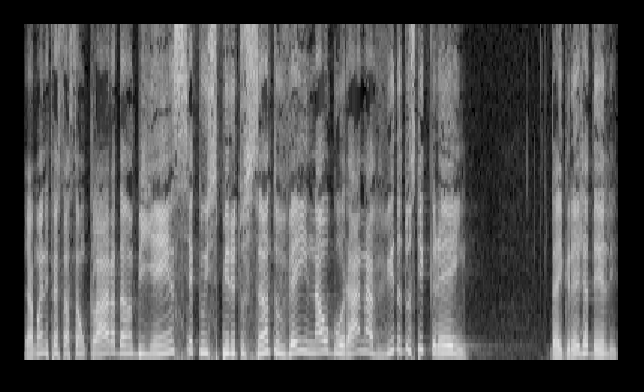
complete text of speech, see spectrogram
É a manifestação clara da ambiência que o Espírito Santo vem inaugurar na vida dos que creem, da igreja dele.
